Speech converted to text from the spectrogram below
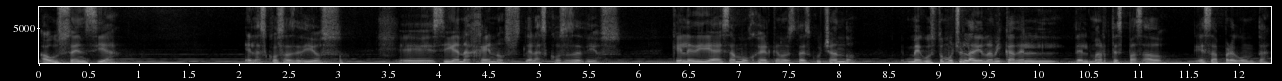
ausencia en las cosas de Dios, eh, siguen ajenos de las cosas de Dios. ¿Qué le diría a esa mujer que nos está escuchando? Me gustó mucho la dinámica del, del martes pasado, esa pregunta,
